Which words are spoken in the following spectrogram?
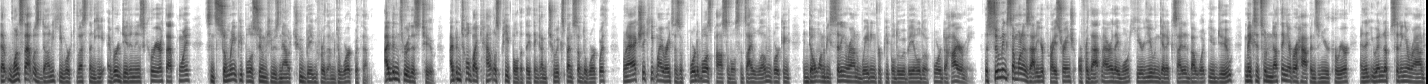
that once that was done, he worked less than he ever did in his career at that point, since so many people assumed he was now too big for them to work with him. I've been through this too. I've been told by countless people that they think I'm too expensive to work with, when I actually keep my rates as affordable as possible since I love working and don't want to be sitting around waiting for people to be able to afford to hire me. Assuming someone is out of your price range, or for that matter, they won't hear you and get excited about what you do, makes it so nothing ever happens in your career and that you end up sitting around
